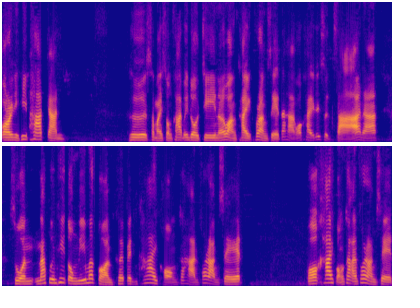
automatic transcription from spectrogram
กรณีพิพาทกัน คือสมัยสงครามอินโดจีนระหว่างไทยกับฝรั่งเศสถ้าหากว่าใครได้ศึกษานะ ส่วนณพื้นที่ตรงนี้เมื่อก่อนเคยเป็นค่ายของทหารฝรั่งเศส พอค่ายของทหารฝรั่งเศส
